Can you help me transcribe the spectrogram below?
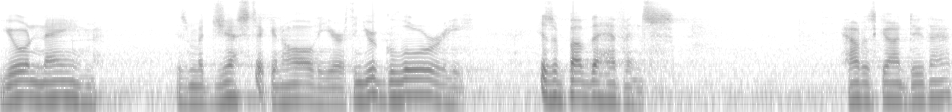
Your name is majestic in all the earth, and your glory is above the heavens. How does God do that?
